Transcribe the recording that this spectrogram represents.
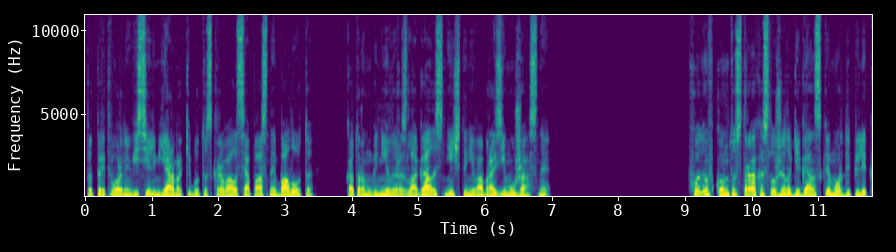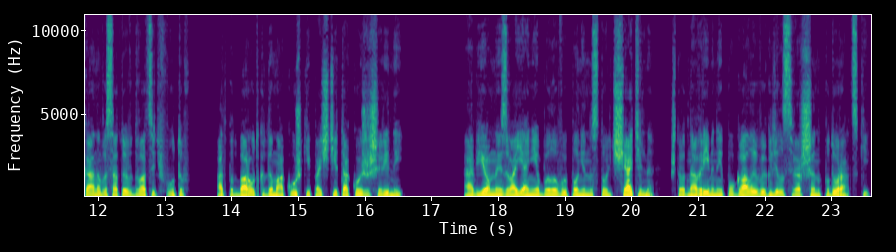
Под притворным весельем ярмарки будто скрывалось опасное болото, в котором гнило и разлагалось нечто невообразимо ужасное. Входом в комнату страха служила гигантская морда пеликана высотой в 20 футов, от подбородка до макушки почти такой же ширины. Объемное изваяние было выполнено столь тщательно, что одновременно и пугало и выглядело совершенно по-дурацки.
